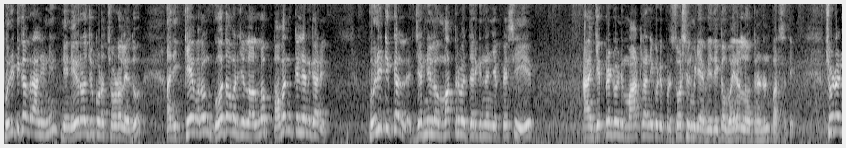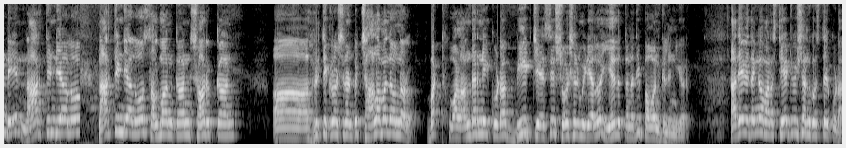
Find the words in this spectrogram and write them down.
పొలిటికల్ ర్యాలీని నేను ఏ రోజు కూడా చూడలేదు. అది కేవలం గోదావరి జిల్లాలో పవన్ కళ్యాణ్ గారి పొలిటికల్ జర్నీలో మాత్రమే జరిగిందని చెప్పేసి ఆయన చెప్పినటువంటి మాటలన్నీ కూడా ఇప్పుడు సోషల్ మీడియా వేదికగా వైరల్ అవుతున్నటువంటి పరిస్థితి. చూడండి నార్త్ ఇండియాలో నార్త్ ఇండియాలో సల్మాన్ ఖాన్ షారుఖ్ ఖాన్ హృతిక్ రోషన్ అంటూ చాలామంది ఉన్నారు. బట్ వాళ్ళందరినీ కూడా బీట్ చేసి సోషల్ మీడియాలో ఏలుతున్నది పవన్ కళ్యాణ్ గారు. అదేవిధంగా మన స్టేట్ విషయానికి వస్తే కూడా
